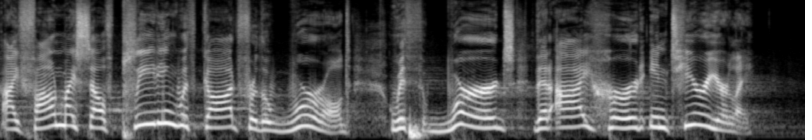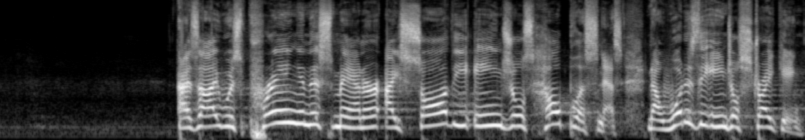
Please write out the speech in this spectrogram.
I found myself pleading with God for the world with words that I heard interiorly. As I was praying in this manner, I saw the angel's helplessness. Now, what is the angel striking?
